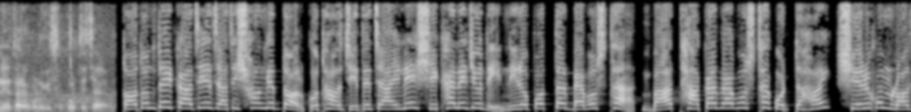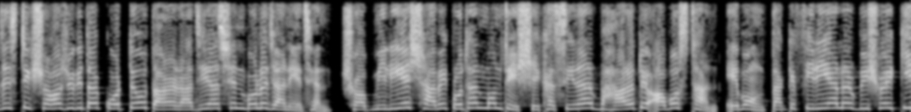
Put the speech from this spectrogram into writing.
নিয়ে তারা কোনো কিছু করতে চায় তদন্তের কাজে জাতিসংঘের দল কোথাও যেতে চাইলে সেখানে যদি নিরাপত্তার ব্যবস্থা বা থাকার ব্যবস্থা করতে হয়, সেরকম লজিস্টিক সহযোগিতা করতেও তারা রাজি আছেন বলে জানিয়েছেন। সব মিলিয়ে সাবেক প্রধানমন্ত্রী শেখ হাসিনার ভারতে অবস্থান এবং তাকে ফিরিয়ে আনার বিষয়ে কি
